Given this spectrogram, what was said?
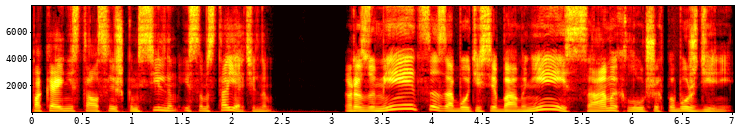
пока я не стал слишком сильным и самостоятельным. Разумеется, заботьтесь обо мне из самых лучших побуждений.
